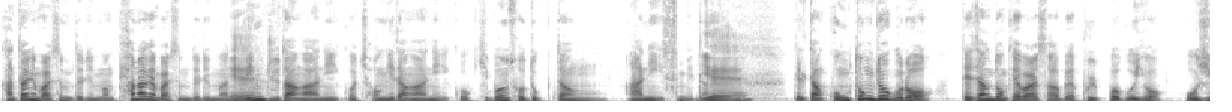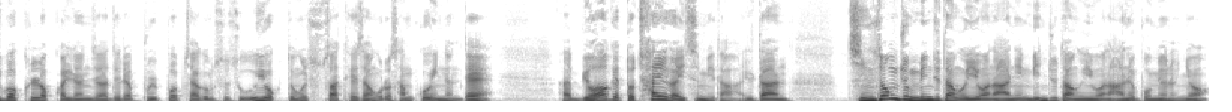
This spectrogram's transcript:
간단히 말씀드리면 편하게 말씀드리면 예. 민주당 안이 있고 정의당 안이 있고 기본소득당 안이 있습니다. 예. 일단 공통적으로 대장동 개발 사업의 불법 의혹, 50억 클럽 관련자들의 불법 자금 수수 의혹 등을 수사 대상으로 삼고 있는데 아, 묘하게 또 차이가 있습니다. 일단 진성준 민주당 의원 아닌 민주당 의원 안을 보면은요.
